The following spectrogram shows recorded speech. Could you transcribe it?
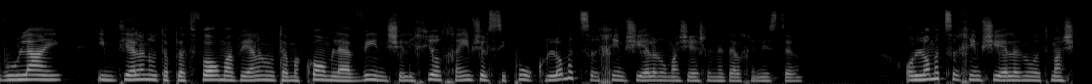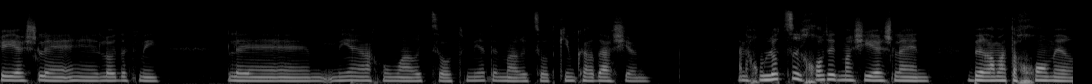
ואולי אם תהיה לנו את הפלטפורמה ויהיה לנו את המקום להבין שלחיות חיים של סיפוק לא מצריכים שיהיה לנו מה שיש לנטע אלכימיסטר, או לא מצריכים שיהיה לנו את מה שיש ל... אה, לא יודעת מי. למי אנחנו מעריצות? מי אתן מעריצות? קים קרדשיאן. אנחנו לא צריכות את מה שיש להן ברמת החומר,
